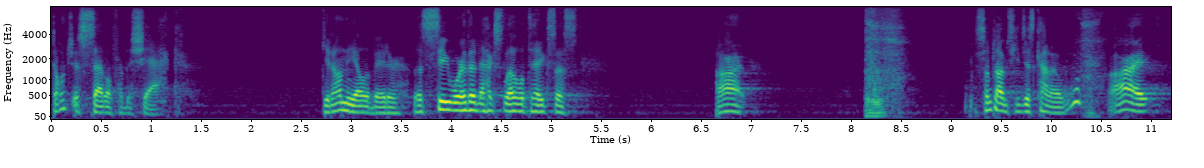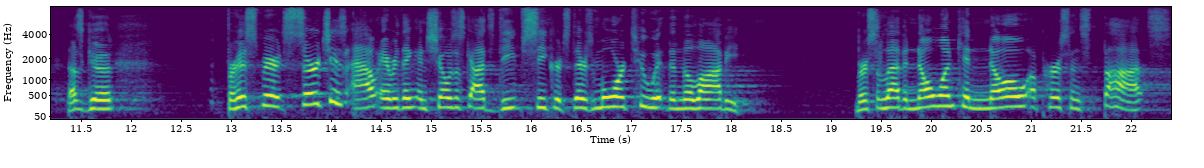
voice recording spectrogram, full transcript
Don't just settle for the shack. Get on the elevator. Let's see where the next level takes us. All right. Sometimes he just kind of, all right, that's good. For his spirit searches out everything and shows us God's deep secrets. There's more to it than the lobby. Verse 11 No one can know a person's thoughts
